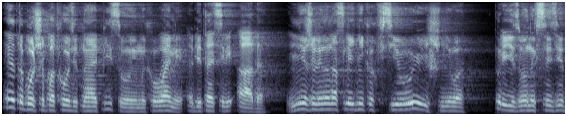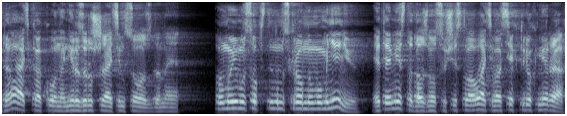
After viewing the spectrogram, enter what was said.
Это больше подходит на описываемых вами обитателей ада, нежели на наследниках Всевышнего, призванных созидать, как он, а не разрушать им созданное. По моему собственному скромному мнению, это место должно существовать во всех трех мирах.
